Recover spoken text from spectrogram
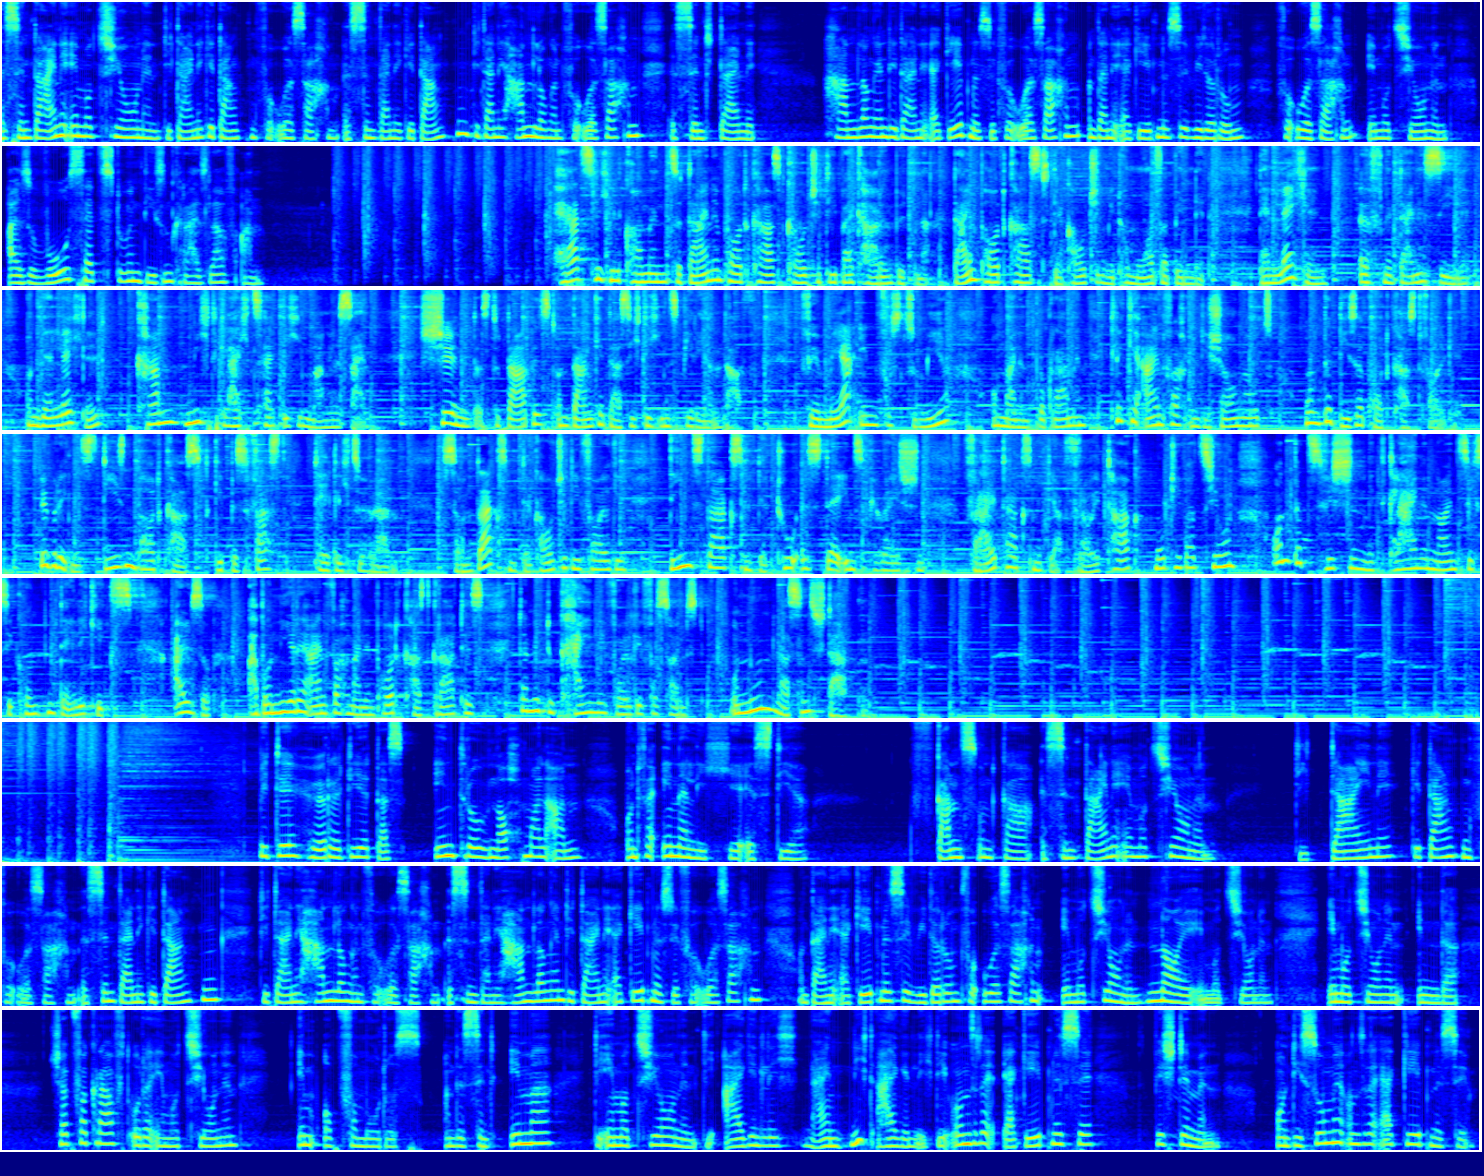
Es sind deine Emotionen, die deine Gedanken verursachen. Es sind deine Gedanken, die deine Handlungen verursachen. Es sind deine Handlungen, die deine Ergebnisse verursachen. Und deine Ergebnisse wiederum verursachen Emotionen. Also wo setzt du in diesem Kreislauf an? Herzlich willkommen zu deinem Podcast Coachity bei Karin Büttner. Dein Podcast, der Coaching mit Humor verbindet. Denn Lächeln öffnet deine Seele und wer lächelt, kann nicht gleichzeitig im Mangel sein. Schön, dass du da bist und danke, dass ich dich inspirieren darf. Für mehr Infos zu mir und meinen Programmen klicke einfach in die Show Notes unter dieser Podcast-Folge. Übrigens, diesen Podcast gibt es fast täglich zu hören. Sonntags mit der Coachity-Folge, dienstags mit der Two S Day Inspiration freitags mit der Freitag Motivation und dazwischen mit kleinen 90 Sekunden Daily Kicks. Also abonniere einfach meinen Podcast gratis, damit du keine Folge versäumst. Und nun lass uns starten. Bitte höre dir das Intro nochmal an und verinnerliche es dir ganz und gar, es sind deine Emotionen, die deine Gedanken verursachen. Es sind deine Gedanken, die deine Handlungen verursachen. Es sind deine Handlungen, die deine Ergebnisse verursachen. Und deine Ergebnisse wiederum verursachen Emotionen, neue Emotionen. Emotionen in der Schöpferkraft oder Emotionen im Opfermodus. Und es sind immer die Emotionen, die eigentlich, nein, nicht eigentlich, die unsere Ergebnisse bestimmen. Und die Summe unserer Ergebnisse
